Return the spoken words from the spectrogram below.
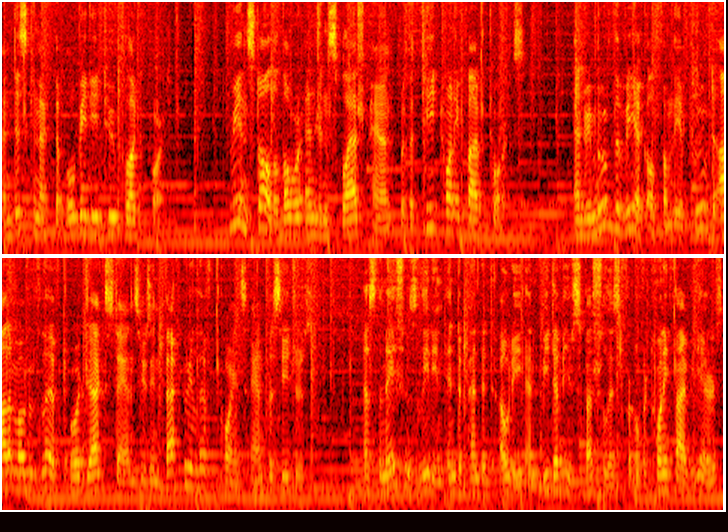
and disconnect the OBD2 plug port. Reinstall the lower engine splash pan with a T25 Torx and remove the vehicle from the approved automotive lift or jack stands using factory lift points and procedures. As the nation's leading independent Audi and VW specialist for over 25 years,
